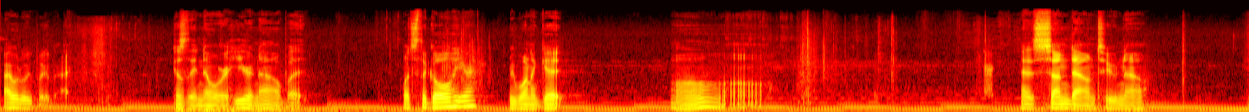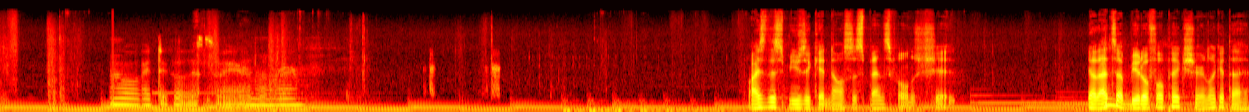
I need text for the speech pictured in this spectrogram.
Why would we put it back? Because they know we're here now, but what's the goal here? We want to get. Oh. And it's sundown too now. Oh, I had to go this way, I remember. Why is this music getting all suspenseful and shit? Yo, that's a beautiful picture. Look at that.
